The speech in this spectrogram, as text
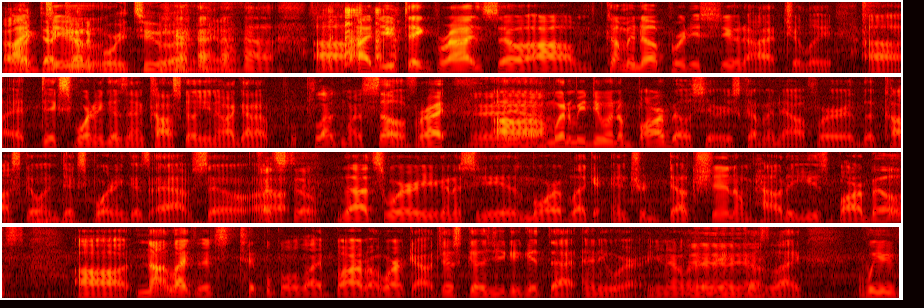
I like that do- category too. I, you know. uh, I do take pride. So um, coming up pretty soon, actually, uh, at Dick's Sporting Goods and Costco, you know, I gotta plug myself, right? Yeah, uh, yeah. I'm gonna be doing a barbell series coming out for the Costco and Dick's Sporting Goods app. So uh, That's dope. that's where you're gonna see more of like an introduction on how to use barbells. Uh, not like this typical like barbell workout, just because you could get that anywhere. You know what Yeah, I mean? yeah. Because like we've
